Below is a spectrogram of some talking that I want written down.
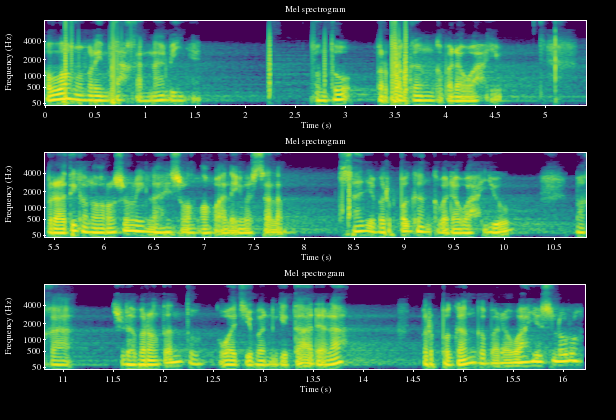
Allah memerintahkan nabinya untuk berpegang kepada wahyu Berarti kalau Rasulullah SAW saja berpegang kepada wahyu, maka sudah barang tentu kewajiban kita adalah berpegang kepada wahyu seluruh.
